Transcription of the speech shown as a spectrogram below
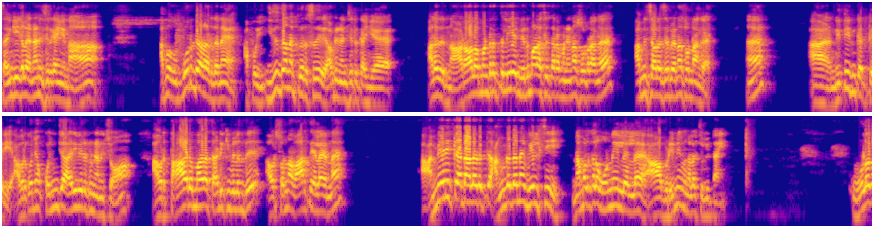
சங்கிகள் என்ன நினைச்சிருக்காங்கன்னா அப்போ ஒரு டாலர் தானே அப்போ இதுதானே பெருசு அப்படின்னு நினைச்சிருக்காங்க. அல்லது நாடாளுமன்றத்திலேயே நிர்மலா சீதாராமன் என்ன சொல்றாங்க? அமித்ஷா சார் என்ன சொன்னாங்க? ஆஹ், நிதின் கட்கரி அவர் கொஞ்சம் கொஞ்சம் அறிவு இருக்குன்னு நினைச்சோம். அவர் தாறுமாற தடுக்கி விழுந்து அவர் சொன்ன வார்த்தையெல்லாம் என்ன? அமெரிக்கா டாலருக்கு அங்கதானே வீழ்ச்சி நம்மளுக்கெல்லாம் ஒண்ணும் இல்லைல்ல அப்படின்னு இவங்கெல்லாம் சொல்லிட்டாங்க. உலக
